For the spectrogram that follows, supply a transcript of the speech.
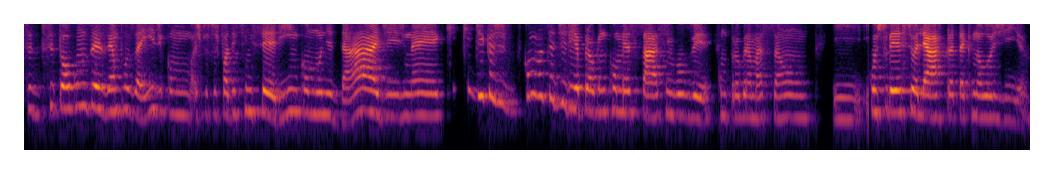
Você citou alguns exemplos aí de como as pessoas podem se inserir em comunidades, né? Que, que dicas, como você diria para alguém começar a se envolver com programação e construir esse olhar para a tecnologia?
